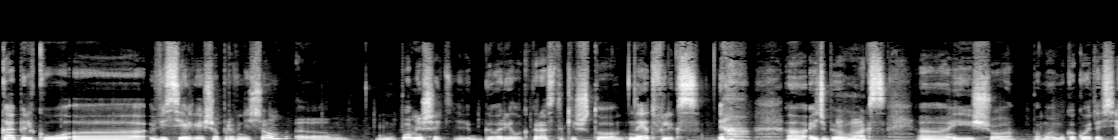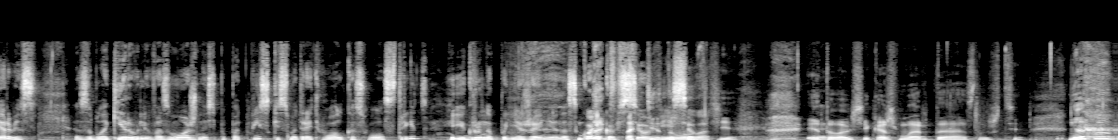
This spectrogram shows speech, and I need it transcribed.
капельку э, веселья еще привнесем. Э, Помнишь, я говорила как раз-таки, что Netflix, а, HBO Max uh-huh. и еще, по-моему, какой-то сервис заблокировали возможность по подписке смотреть Волка с Уолл-стрит и игру на понижение. Насколько все весело. Вообще, это вообще кошмар, да, слушайте. Ну, это,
